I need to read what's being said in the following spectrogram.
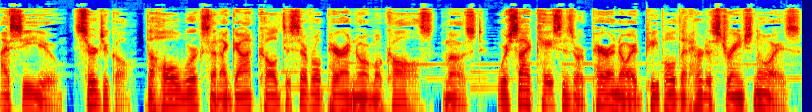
ICU, surgical, the whole works and I got called to several paranormal calls. Most were psych cases or paranoid people that heard a strange noise.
